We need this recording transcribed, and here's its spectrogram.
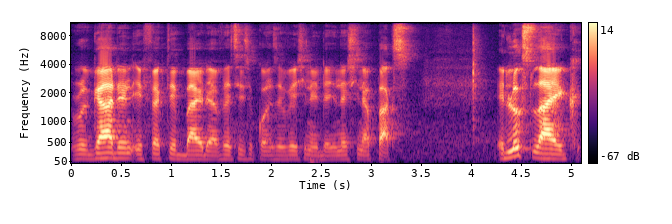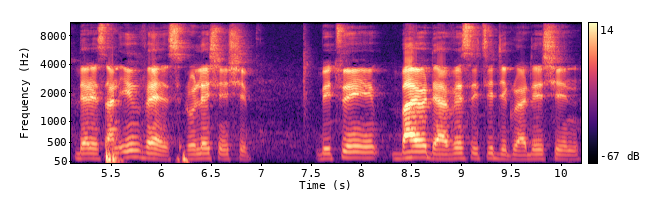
regarding effective biodiversity conservation in the national parks. It looks like there is an inverse relationship between biodiversity degradation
